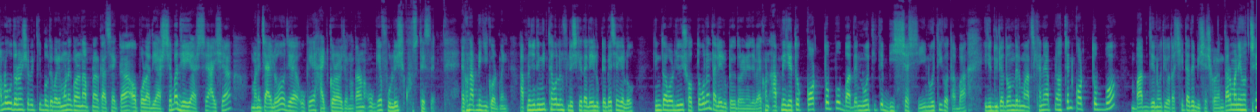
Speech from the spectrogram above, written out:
আমরা উদাহরণ হিসেবে কি বলতে পারি? মনে করেন আপনার কাছে একটা অপরাধী আসছে বা যেই আসছে, আইসা মানে চাইলো যে ওকে হাইড করার জন্য, কারণ ওকে পুলিশ খুঁজতেছে। এখন আপনি কি করবেন? আপনি যদি মিথ্যা বলেন পুলিশকে তাহলে এই লোকটা বেঁচে গেল। কিন্তু আবার যদি সত্য বলেন, তাহলে এই লোকটাকে ধরে নিয়ে যাবে। এখন আপনি যেহেতু কর্তব্যবাদের নৈতিকতে বিশ্বাসী, নৈতিকতা বা এই যে দুইটা দ্বন্দ্বের মাঝখানে আপনি হচ্ছেন কর্তব্য বাদ যে নৈতিকতা সেটাতে বিশ্বাস করেন, তার মানে হচ্ছে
